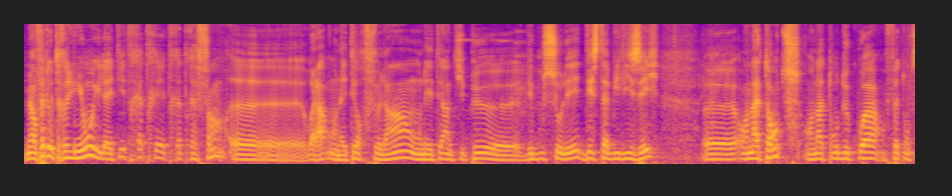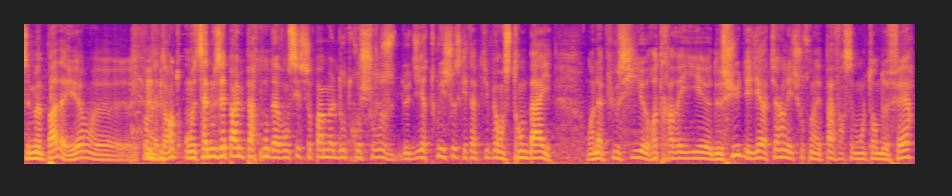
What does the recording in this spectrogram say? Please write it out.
Mais en fait, le trait il a été très très très très fin. Euh, voilà, on a été orphelin, on été un petit peu euh, déboussolé, déstabilisé, euh, en attente. En attente de quoi? En fait, on ne sait même pas d'ailleurs euh, qu'on attente. Ça nous a permis par contre d'avancer sur pas mal d'autres choses, de dire toutes les choses qui étaient un petit peu en stand-by. On a pu aussi retravailler dessus, de dire tiens les choses qu'on n'avait pas forcément le temps de faire.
